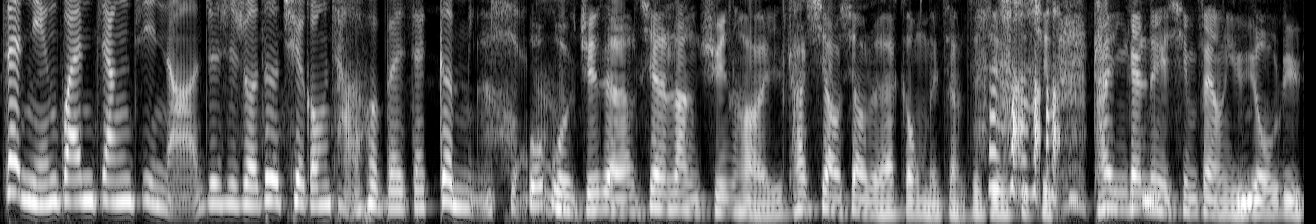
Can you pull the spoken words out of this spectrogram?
在年关将近啊，就是说这个缺工潮会不会在更？明显、啊，我我觉得现在浪君哈，他笑笑的在跟我们讲这件事情，他应该内心非常忧虑。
